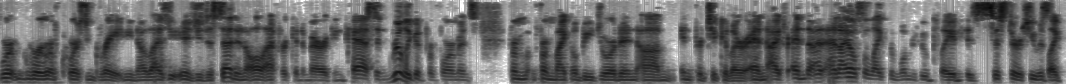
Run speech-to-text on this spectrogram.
were, were of course great. You know, as you, as you just said, an all African American cast and really good performance from, from Michael B. Jordan, um, in particular. And I, and, and I also like the woman who played his sister. She was like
